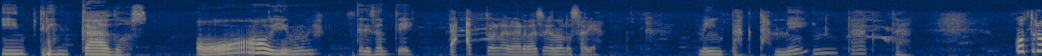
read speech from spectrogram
intrincados. Oh, muy interesante dato, la verdad, eso yo no lo sabía. Me impacta, me impacta. Otro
